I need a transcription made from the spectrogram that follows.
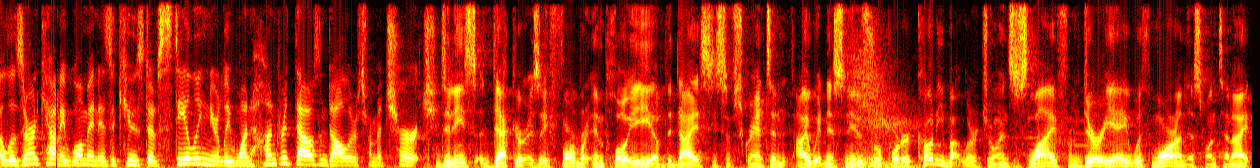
A Luzerne County woman is accused of stealing nearly $100,000 from a church. Denise Decker is a former employee of the Diocese of Scranton. Eyewitness News reporter Cody Butler joins us live from Duryea with more on this one tonight.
